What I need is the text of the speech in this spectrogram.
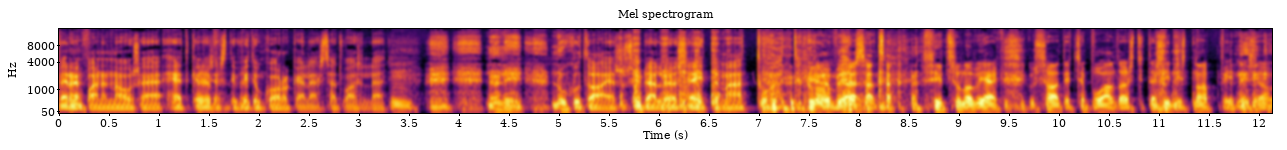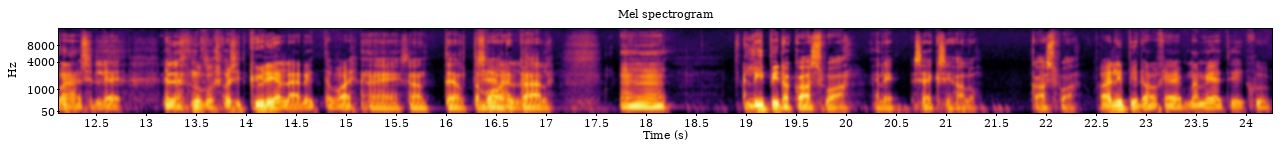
verenpaine nousee hetkellisesti Jep, vitun korkealle ja sä et vaan silleen, että Mm. no niin, nukutaan ja sun sydän lyö seitsemää tuhatta kolmesataa. Sitten sulla on vieläkin se, kun saatit se puolitoista sitä sinistä nappia, niin se on vähän silleen, nukuks mä sit kyljellään nyt vai? Ei, se on teltta moodi päälle. Mm, lipido kasvaa, eli seksihalu kasvaa. Ai lipido, okei. Okay. Mä mietin, kun...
